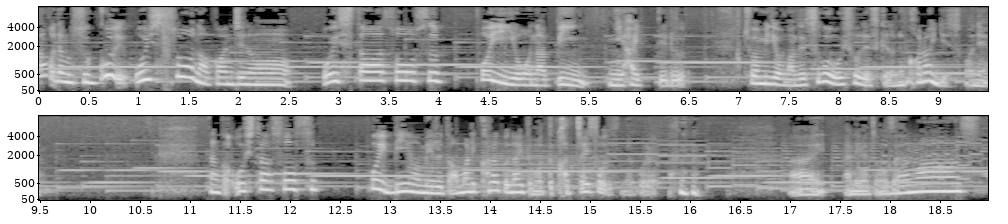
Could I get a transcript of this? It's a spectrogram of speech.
なんかでもすっごい美味しそうな感じの、オイスターソースっぽいような瓶に入ってる調味料なんですごい美味しそうですけどね、辛いんですかね。なんかオイスターソースっぽい瓶を見るとあまり辛くないと思って買っちゃいそうですね、これ。はい、ありがとうございます。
